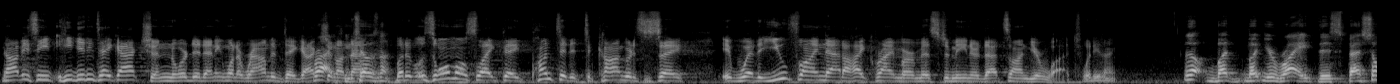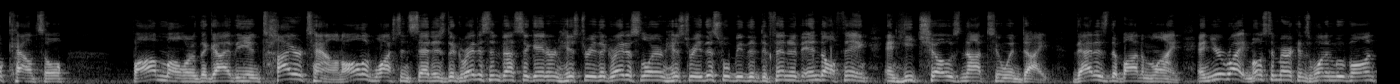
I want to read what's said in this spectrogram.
Now, obviously, he didn't take action, nor did anyone around him take action Right, on that. But it was almost like they punted it to Congress to say, if, whether you find that a high crime or a misdemeanor, that's on your watch. What do you think? No, but but you're right. This special counsel, Bob Mueller, the guy the entire town, all of Washington said is the greatest investigator in history, the greatest lawyer in history. This will be the definitive end all thing, and he chose not to indict. That is the bottom line. And you're right. Most Americans want to move on,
